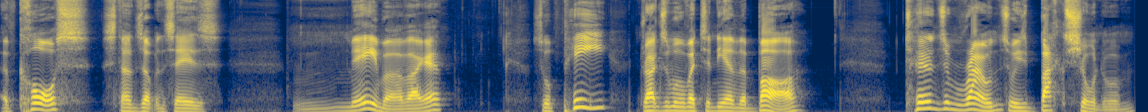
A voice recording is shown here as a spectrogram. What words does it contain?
of course, stands up and says, Me, motherfucker. So P drags him over to near the bar, turns him round so his back's shown to him,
